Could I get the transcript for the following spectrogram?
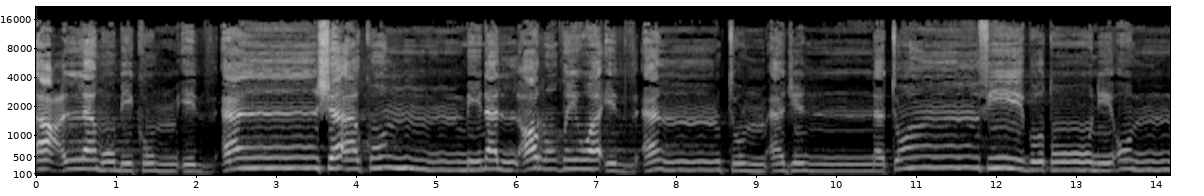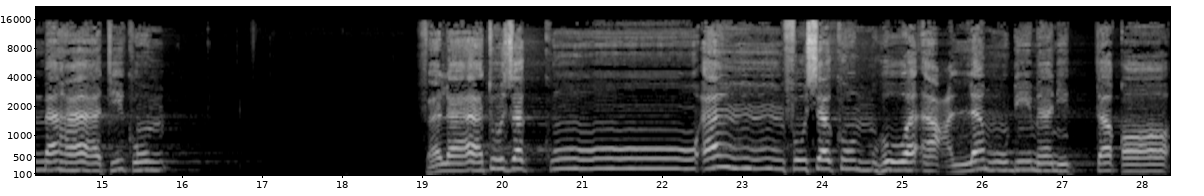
أعلم بكم إذ أنشأكم من الأرض وإذ أنتم أجنة في بطون أمهاتكم. فلا تزكوا أنفسكم هو أعلم بمن اتقى.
